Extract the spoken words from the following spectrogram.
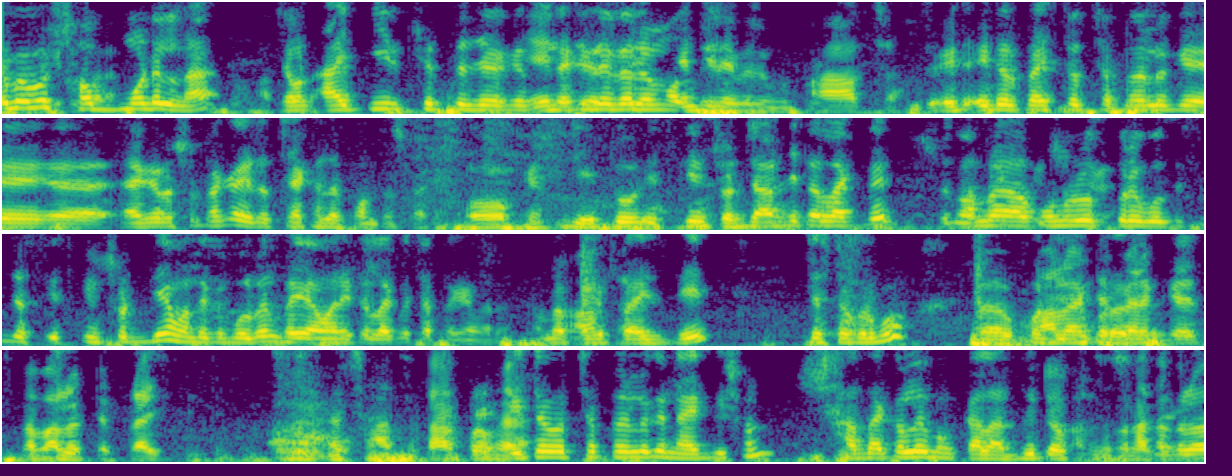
তবে সব মডেল না আচ্ছা। যেমন আইপির ক্ষেত্রে যে Entry level মধ্যে। এন্ট্রি লেভেলের মধ্যে। আচ্ছা। এটা- এটার প্রাইসটা হচ্ছে আপনার লোকে এগারোশো টাকা এটা হচ্ছে এক হাজার পঞ্চাশ টাকা। ওকে জি একটু স্ক্রিনশট যার যেটা লাগবে আমরা অনুরোধ করে বলতেছি জাস্ট স্ক্রিনশট দিয়ে আমাদেরকে বলবেন ভাই আমার এটা লাগবে চারটা ক্যামেরা আমরা আপনাকে। প্রাইস দিয়ে চেষ্টা করব ভালো একটা প্যাকেজ বা ভালো একটা প্রাইস দিতে। আচ্ছা। আচ্ছা তারপর এটা হচ্ছে আপনার লোকে নাইট ভিশন সাদা কালো এবং কালার দুইটা অপশন আচ্ছা সাদা কালো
